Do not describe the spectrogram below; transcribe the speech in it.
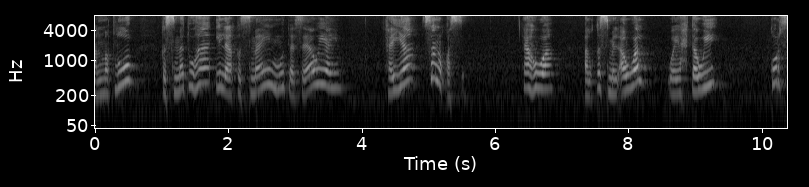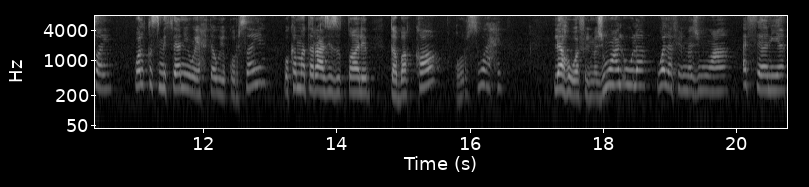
المطلوب قسمتها إلى قسمين متساويين. هيا سنقسم. ها هو القسم الأول ويحتوي قرصين والقسم الثاني ويحتوي قرصين وكما ترى عزيزي الطالب تبقى قرص واحد. لا هو في المجموعة الأولى ولا في المجموعة الثانية.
